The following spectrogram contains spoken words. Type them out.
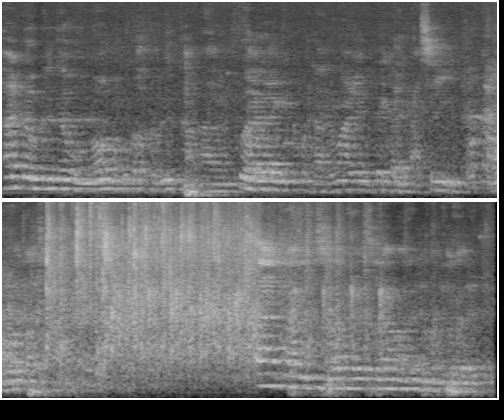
hadhowna uu noo noqdo xubinta aan ku hagaagin marka arrimaha iyagu bay kala kacsan yihiin nabadaas aad baan idin salaamaya asalaamu calaykum waraxmatullahi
